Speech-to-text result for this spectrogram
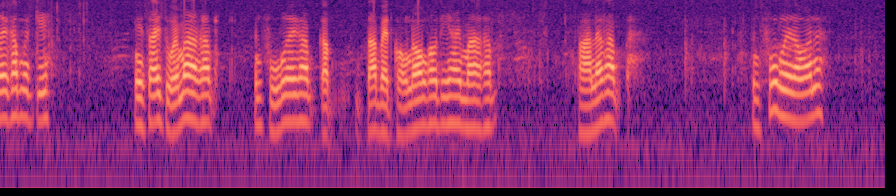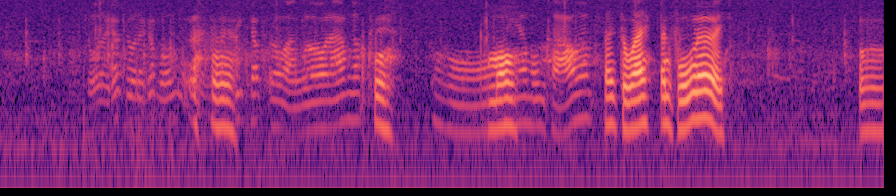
เลยครับเมื่อกี้นี่ไซส์สวยมากครับ เป็นฝูงเลยครับ กับตาเบ็ดของน้องเขาที่ให้มาครับ ผ่านแล้วครับ เป็นฟูกเลยเราอะนะโชว์เลยครับโชว์เลยครับผมเออติ๊กครับระหว่างรอน้ำครับนี่โอ้โหมองเนี่ยมงขาวครับใส่สวยเป็นฝูงเลยอืม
